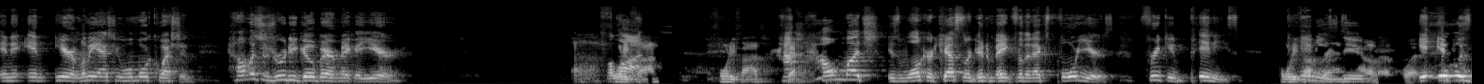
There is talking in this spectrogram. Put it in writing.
in, in here, let me ask you one more question. How much does Rudy Gobert make a year? Uh, a lot. 45. How, yeah. how much is Walker Kessler going to make for the next four years? Freaking pennies. Pennies, grand. dude. It, it, was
